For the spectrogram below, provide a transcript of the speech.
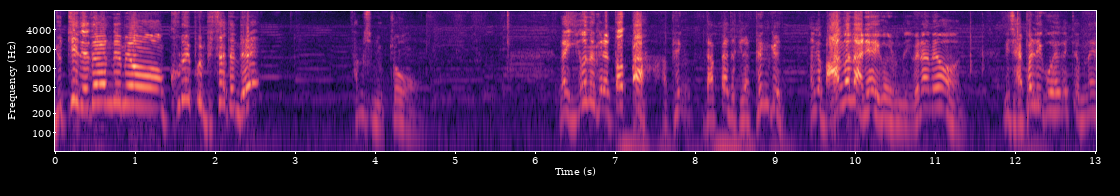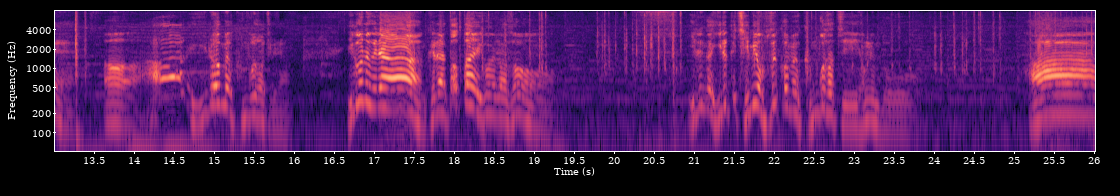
유티 네덜란드면 크루이프 비쌀 텐데? 36조. 나 이거는 그냥 떴다. 아, 펭, 나빠도 그냥 평균 아, 그러니까 망은 아니야 이거 여러분들. 왜냐면 이게 잘 팔리고 하기 때문에. 어아 이러면 금고사지 그냥. 이거는 그냥 그냥 떴다 이거라서 이런가 이렇게 재미없을 거면 금고 샀지 형님도. 아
